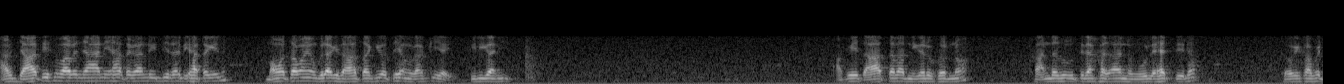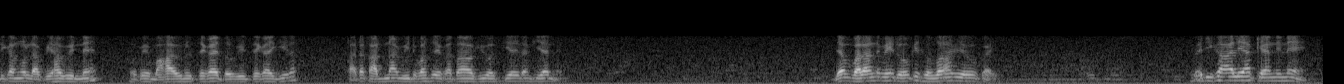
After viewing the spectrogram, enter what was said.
අර ಜಾති ස්මර ඥානිය හත ගන්න විදිහට හරි හටගෙන මම තමයි උඹලාගේ තාත්තා කිව්වොත් එහෙම මොකක් කියයි? පිළිගනි අපේ තාත්තලා නිගරු කරනවා. කණ්ඩ සූත්‍රයක් හදාන්න මූල හැත්තිලා තෝගේ කප ටිකන් වල අපි අහුවෙන්නේ අපේ මහ විනුත් එකයි තෝවිත් එකයි කියලා කට කඩනා ඊට පස්සේ කතාව කිව්වොත් කියලා කියන්නේ දැන් බලන්න මේ ලෝකේ ස්වභාවය ඕකයි වැඩි කාලයක් යන්නේ නැහැ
